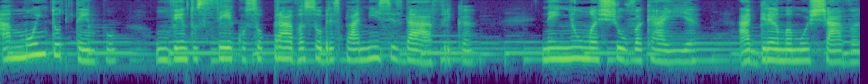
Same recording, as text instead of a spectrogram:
Há muito tempo, um vento seco soprava sobre as planícies da África. Nenhuma chuva caía, a grama murchava,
